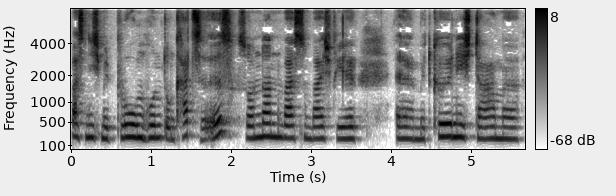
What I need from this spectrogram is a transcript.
was nicht mit Blumen, Hund und Katze ist, sondern was zum Beispiel äh, mit König, Dame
